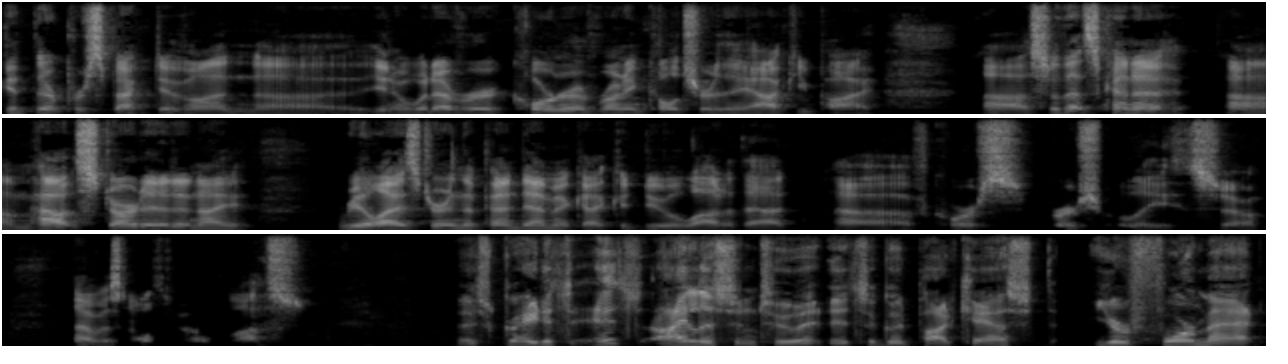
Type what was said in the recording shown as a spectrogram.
get their perspective on, uh, you know, whatever corner of running culture they occupy. Uh, so that's kind of um, how it started, and I realized during the pandemic I could do a lot of that, uh, of course, virtually. So that was also a plus. That's great. It's it's. I listen to it. It's a good podcast. Your format,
